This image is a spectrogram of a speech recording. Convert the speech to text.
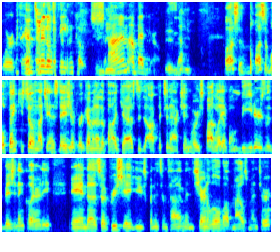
or a cramped middle seat and coach. Indeed. I'm a bed girl. So. Awesome. Awesome. Well, thank you so much, Anastasia, for coming on the podcast. It's Optics in Action, where we spotlight Beautiful. leaders with vision and clarity. And uh, so appreciate you spending some time and sharing a little about Miles Mentor,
